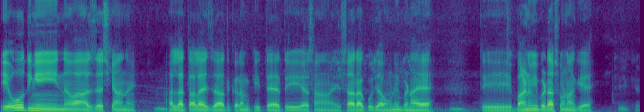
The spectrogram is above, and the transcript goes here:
ਇਹ ਉਹਦੀਆਂ ਹੀ ਨਵਾਜ਼ਿਸ਼ਾਂ ਨੇ। ਅੱਲਾਹ ਤਾਲਾ ਦੀ ਜ਼ਾਤ ਕਰਮ ਕੀਤਾ ਤੇ ਅਸਾਂ ਇਹ ਸਾਰਾ ਕੁਝ ਹੁਣ ਹੀ। ਬਣਾਇਆ ਤੇ ਬਣ ਵੀ ਬੜਾ ਸੋਹਣਾ ਗਿਆ ਹੈ। ਠੀਕ ਹੈ।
